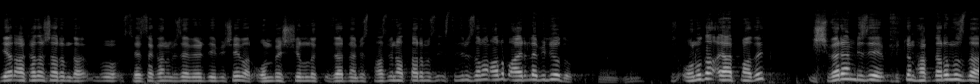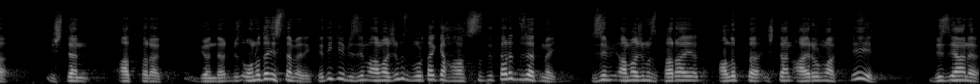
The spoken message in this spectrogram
diğer arkadaşlarım da bu SSK'nın bize verdiği bir şey var. 15 yıllık üzerinden biz tazminatlarımızı istediğimiz zaman alıp ayrılabiliyorduk. Biz onu da yapmadık. İşveren bizi bütün haklarımızla işten atarak gönderdi. Biz onu da istemedik. Dedi ki bizim amacımız buradaki haksızlıkları düzeltmek. Bizim amacımız parayı alıp da işten ayrılmak değil. Biz yani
